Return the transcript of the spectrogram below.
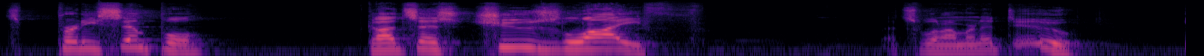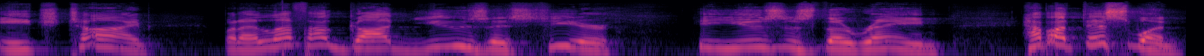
It's pretty simple. God says, choose life. That's what I'm going to do each time. But I love how God uses here, He uses the rain. How about this one?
